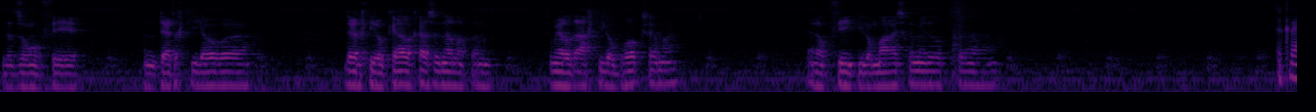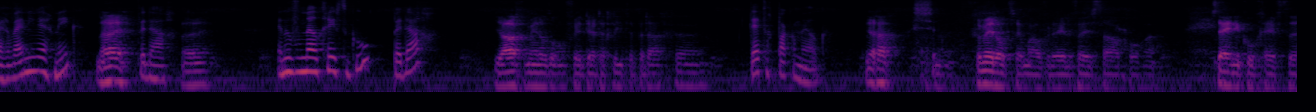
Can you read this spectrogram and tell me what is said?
Dat is ongeveer een 30 kilo, eh 30 kilo kelgas en dan nog een gemiddeld 8 kilo brok, zeg maar. En nog 4 kilo mais gemiddeld. eh. Dat krijgen wij niet weg, Nick, nee, per dag. nee. En hoeveel melk geeft een koe per dag? Ja, gemiddeld ongeveer 30 liter per dag. eh. 30 pakken melk. ja, Zo. gemiddeld zeg maar over de hele veestapel. eh. Dus de ene koe geeft, eh,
